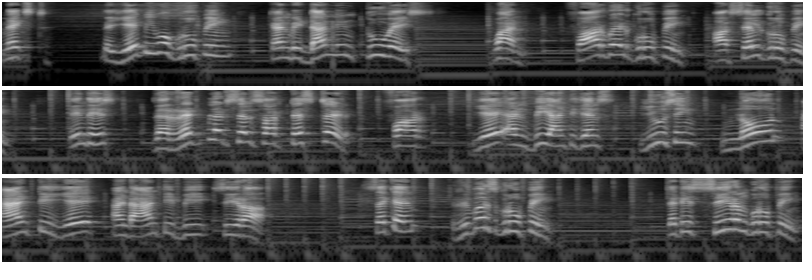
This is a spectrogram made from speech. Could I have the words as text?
Next, the ABO grouping can be done in two ways. One, forward grouping or cell grouping. In this, the red blood cells are tested for A and B antigens using known anti-A and anti-B sera. Second, reverse grouping that is serum grouping.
